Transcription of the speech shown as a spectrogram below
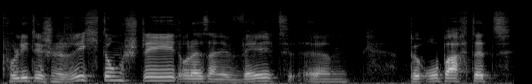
politischen Richtung steht oder seine Welt ähm, beobachtet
